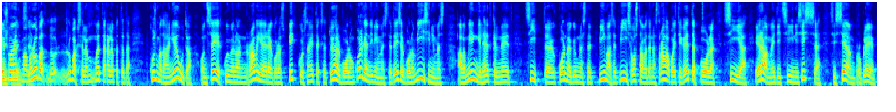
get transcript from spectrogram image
üks moment, ma, ma luba, lubaks selle mõtte ära lõpetada. kus ma tahan jõuda, on see, et kui meil on ravijärjekorras pikkus näiteks, et ühel pool on kolmkümmend inimest ja teisel pool on viis inimest, aga mingil hetkel need siit kolmekümnest need viimased viis ostavad ennast rahakotiga ettepoole siia erameditsiini sisse, siis see on probleem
